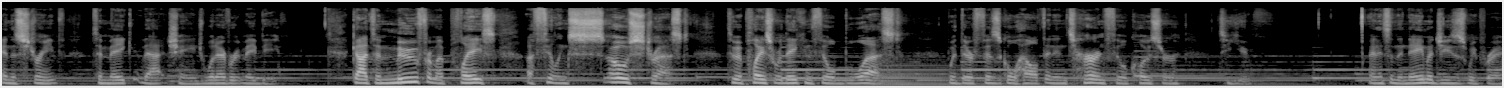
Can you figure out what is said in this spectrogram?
and the strength to make that change, whatever it may be. God, to move from a place of feeling so stressed to a place where they can feel blessed with their physical health and in turn feel closer to you. And it's in the name of Jesus we pray.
